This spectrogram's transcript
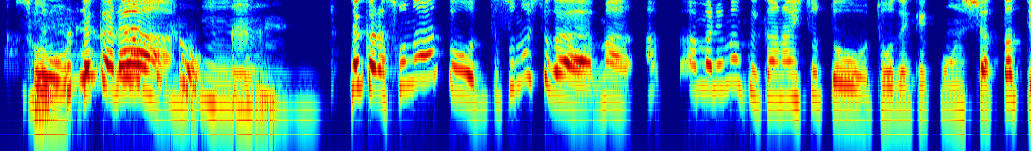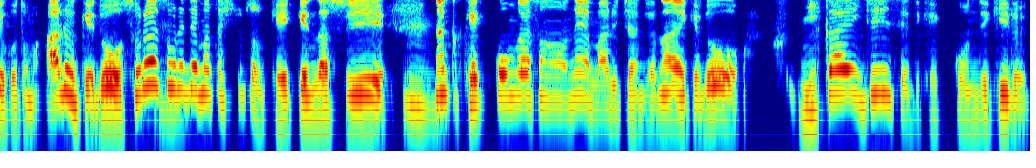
そう。だから、そううんだからその後、その人が、まあ、ああんまりうまくいかない人と当然結婚しちゃったっていうこともあるけど、それはそれでまた一つの経験だし、うんなんか結婚がそのね、まりちゃんじゃないけど、二回人生で結婚できる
